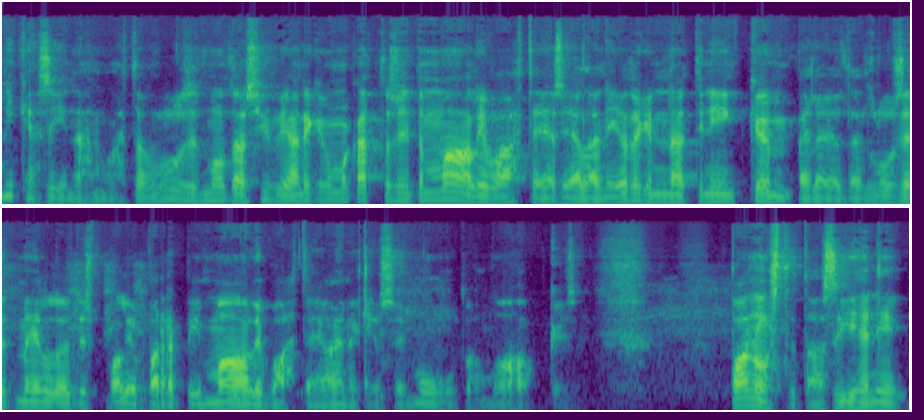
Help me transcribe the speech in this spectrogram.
Mikä siinä mahtaa? Luulisin, että me oltaisiin hyviä. Ainakin kun mä katsoin niitä maalivahteja siellä, niin jotenkin ne näytti niin kömpelöiltä, että luulisin, että meillä löytyisi paljon parempia maalivahteja ainakin, jos ei muuhun tuohon maahokkeeseen. Panostetaan siihen, niin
